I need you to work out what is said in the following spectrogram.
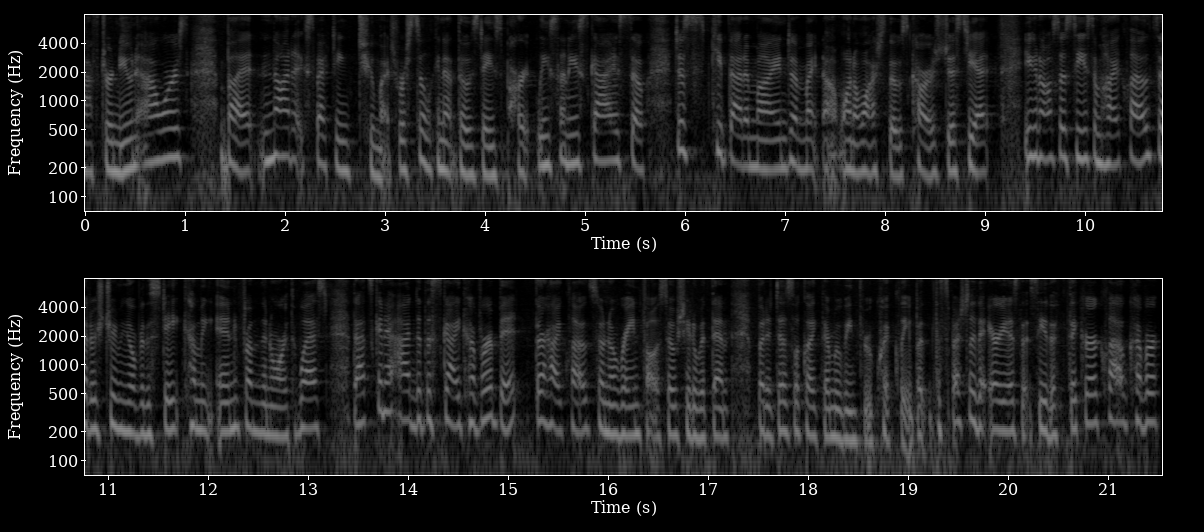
afternoon hours, but not expecting too much. We're still looking at those days partly sunny skies, so just keep that in mind. I might not want to wash those cars just yet. You can also see some high clouds that are streaming over the state coming in from the northwest. That's going to add to the sky cover a bit. They're high clouds, so no rainfall associated with them, but it does look like they're moving through quickly. But especially the areas that see the thicker cloud cover,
